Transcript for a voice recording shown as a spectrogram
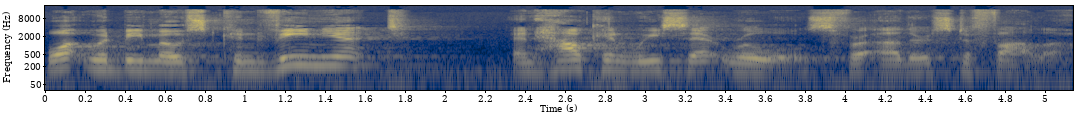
What would be most convenient? And how can we set rules for others to follow?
